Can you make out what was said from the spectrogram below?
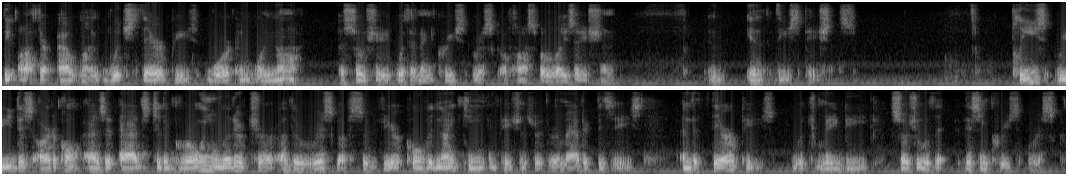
The author outlined which therapies were and were not associated with an increased risk of hospitalization in, in these patients. Please read this article as it adds to the growing literature of the risk of severe COVID 19 in patients with rheumatic disease and the therapies which may be associated with this increased risk.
